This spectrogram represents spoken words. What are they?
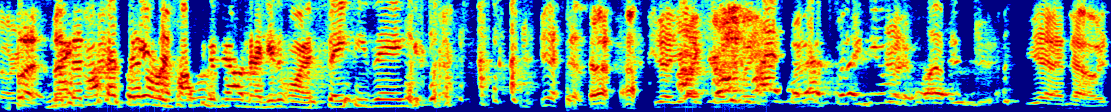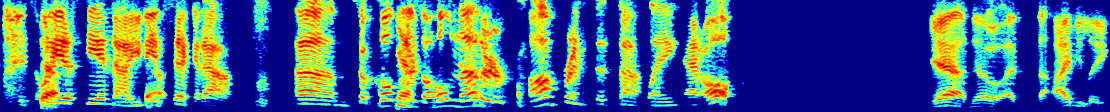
Sorry, But- I that's- thought that's what that's we were talking about, and I didn't want to say anything. yes. Yeah, you're like I'm so you're wait, glad what- that's what I knew what it was. Yeah, no, it's it's on Yeah. ESPN now. You need to check it out. Um, so Colton, Yeah. there's a whole nother conference that's not playing at all. Yeah, no, uh, the Ivy League.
